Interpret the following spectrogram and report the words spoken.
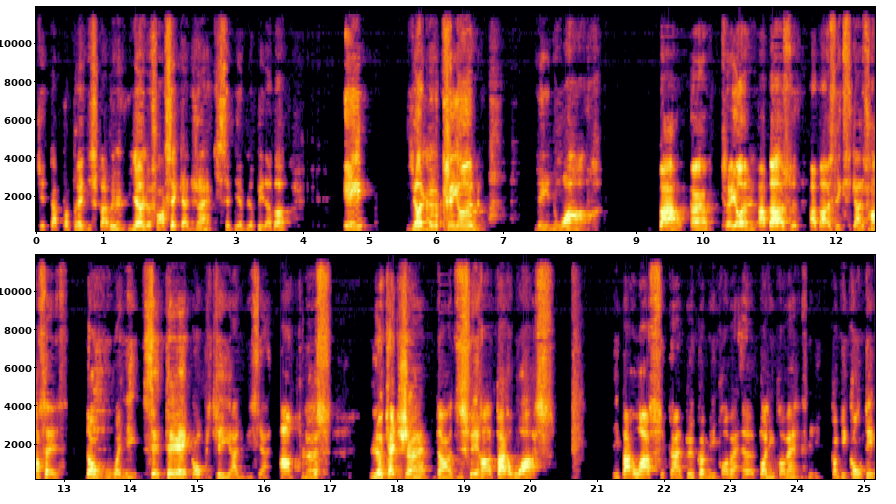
qui est à peu près disparu, il y a le français cajun qui s'est développé là-bas, et il y a le créole. Les Noirs parlent un créole à base, à base lexicale française. Donc, vous voyez, c'est très compliqué en Louisiane. En plus, le Cajun, dans différentes paroisses, les paroisses, c'est un peu comme les provinces, euh, pas les provinces, mais comme des comtés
